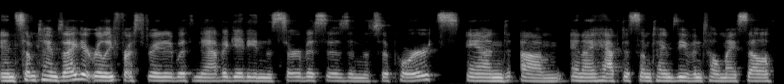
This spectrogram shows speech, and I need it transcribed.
and sometimes I get really frustrated with navigating the services and the supports. And um, and I have to sometimes even tell myself,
